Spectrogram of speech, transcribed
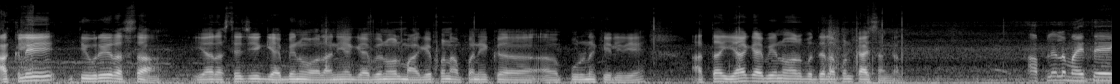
आकले तिवरे रस्ता या रस्त्याची एक गॅबिन वॉल आणि या गॅबिन वॉल मागे पण आपण एक पूर्ण केलेली आहे. आता या गॅबिन वॉलबद्दल आपण काय सांगाल? आपल्याला माहिती आहे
